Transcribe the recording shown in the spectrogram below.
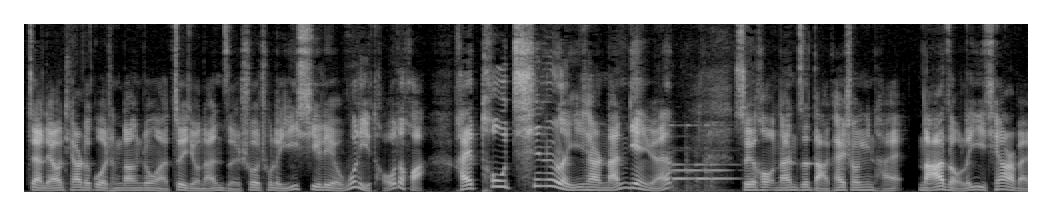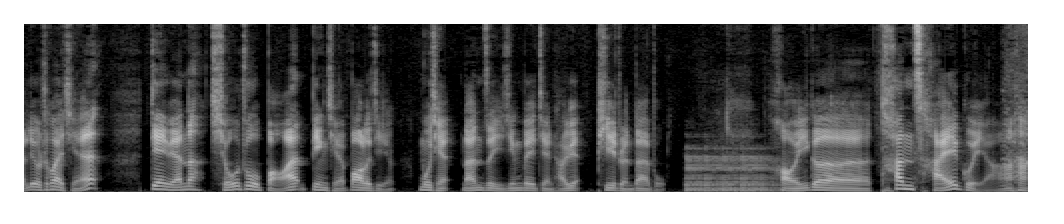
在聊天的过程当中啊，醉酒男子说出了一系列无厘头的话，还偷亲了一下男店员。随后，男子打开收银台，拿走了一千二百六十块钱。店员呢求助保安，并且报了警。目前，男子已经被检察院批准逮捕。好一个贪财鬼啊！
